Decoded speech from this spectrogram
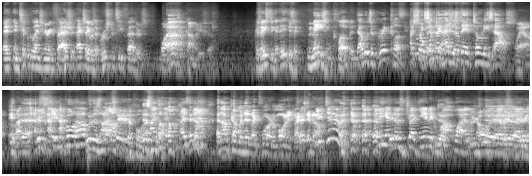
in, in typical engineering fashion, actually, it was at Rooster T. Feathers, Why Ah. a comedy show. Because I used to get, it was an amazing club. And, That was a great club. I saw Except you had to show- stay at Tony's house. well, Did you stay in the pool house? With his I mom. stayed in the pool. His I mom. stayed- I and, I, and I'm coming in like four in the morning, like, you know. Me too. and he had those gigantic Yeah. Rottweilers. Oh, yeah, They were yeah, like, yeah.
